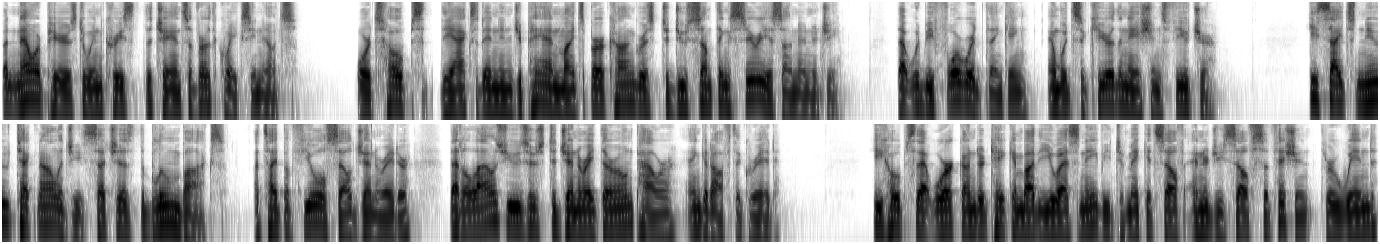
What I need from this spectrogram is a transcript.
but now appears to increase the chance of earthquakes, he notes. Orts hopes the accident in Japan might spur Congress to do something serious on energy that would be forward thinking and would secure the nation's future. He cites new technologies such as the Bloom Box, a type of fuel cell generator that allows users to generate their own power and get off the grid. He hopes that work undertaken by the U.S. Navy to make itself energy self sufficient through wind,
